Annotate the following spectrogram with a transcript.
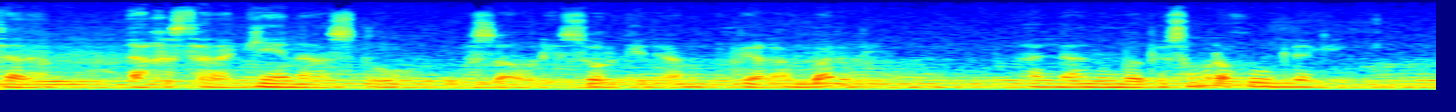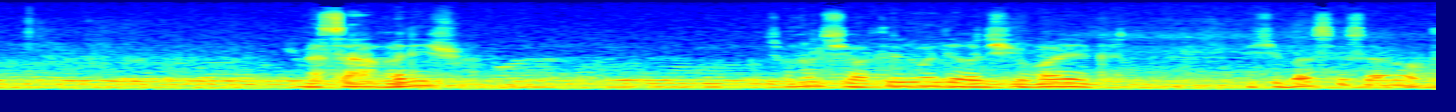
سره هغه سره کېناستو او ساوري سور کې د پیغمبر دی الله نوم به څومره خوږ لګي بس هغه شو چغل شرطي لوړ دی غل شوای چې بس سره وخت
